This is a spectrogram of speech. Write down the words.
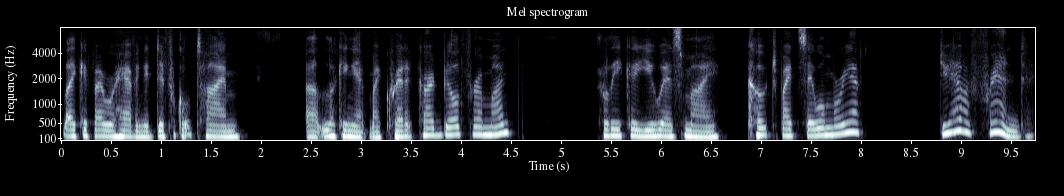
Like if I were having a difficult time uh, looking at my credit card bill for a month, Kalika, you as my coach might say, Well, Maria, do you have a friend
